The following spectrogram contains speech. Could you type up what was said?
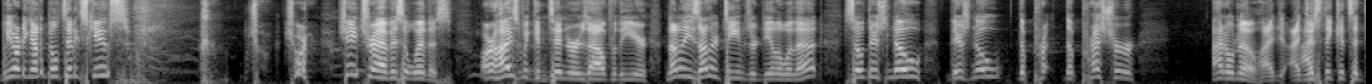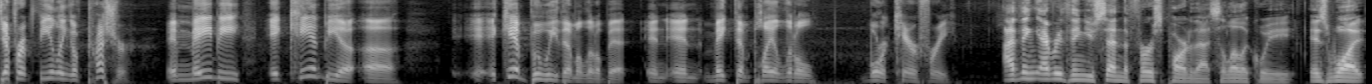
we already got a built in excuse. Jay Trav isn't with us. Our Heisman contender is out for the year. None of these other teams are dealing with that. So there's no, there's no the pre- the pressure. I don't know. I, I just I, think it's a different feeling of pressure, and maybe it can be a, a it can buoy them a little bit and and make them play a little more carefree. I think everything you said in the first part of that soliloquy is what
